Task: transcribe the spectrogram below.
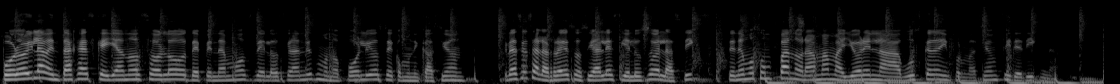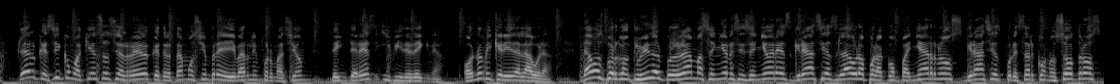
Por hoy la ventaja es que ya no solo dependemos de los grandes monopolios de comunicación, Gracias a las redes sociales y el uso de las TIC, tenemos un panorama mayor en la búsqueda de información fidedigna. Claro que sí, como aquí en Social Radio que tratamos siempre de llevar la información de interés y fidedigna. ¿O no, mi querida Laura? Damos por concluido el programa, señores y señores. Gracias, Laura, por acompañarnos. Gracias por estar con nosotros.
